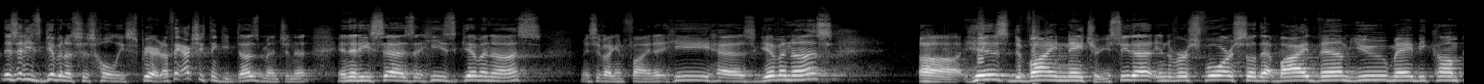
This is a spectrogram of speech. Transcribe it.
is that he's given us his Holy Spirit. I think, actually think he does mention it, in that he says that he's given us, let me see if I can find it. He has given us uh, his divine nature. You see that in verse 4? So that by them you may become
